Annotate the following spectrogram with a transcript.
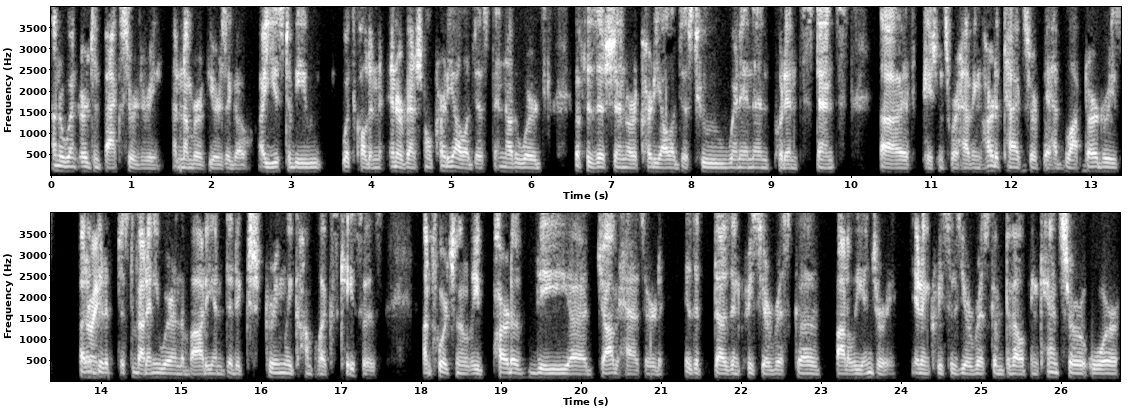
underwent urgent back surgery a number of years ago. I used to be what's called an interventional cardiologist. In other words, a physician or a cardiologist who went in and put in stents uh, if patients were having heart attacks or if they had blocked arteries. But right. I did it just about anywhere in the body and did extremely complex cases. Unfortunately, part of the uh, job hazard is it does increase your risk of bodily injury. It increases your risk of developing cancer or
